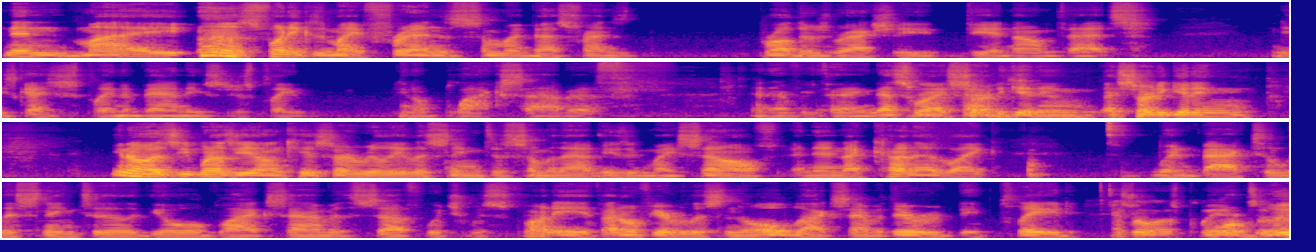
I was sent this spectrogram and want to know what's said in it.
And then my it's funny because my friends, some of my best friends, brothers were actually Vietnam vets, and these guys just played in a band. They used to just play, you know, Black Sabbath and everything. That's where I started getting. I started getting you know, as when I was a young kid, started really listening to some of that music myself, and then I kind of like went back to listening to the old Black Sabbath stuff, which was funny. If I don't know if you ever listened to old Black Sabbath, they were they played as well as played more to, you know,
